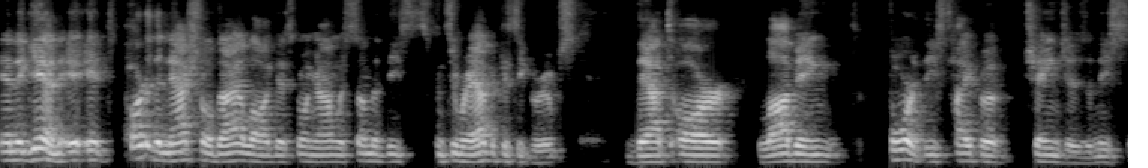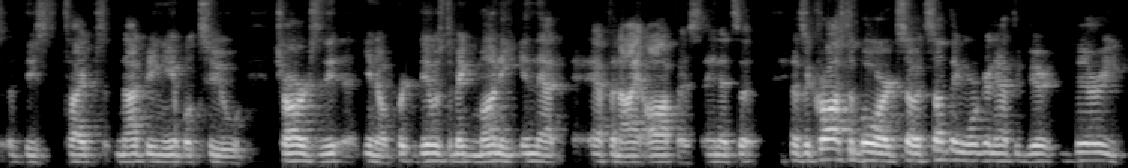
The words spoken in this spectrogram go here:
And again, it, it's part of the national dialogue that's going on with some of these consumer advocacy groups that are lobbying for these type of changes and these these types not being able to charge the you know for dealers to make money in that F and I office. And it's a it's across the board, so it's something we're going to have to be very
